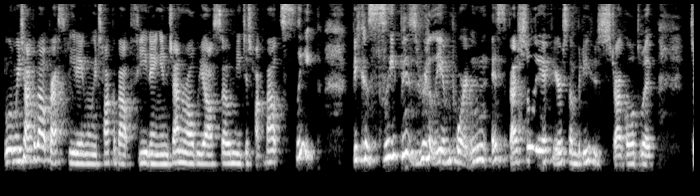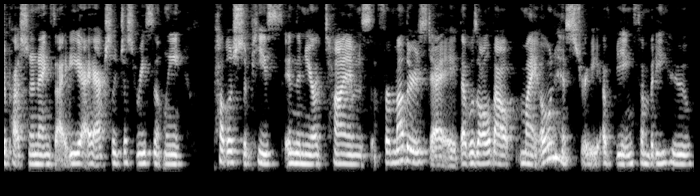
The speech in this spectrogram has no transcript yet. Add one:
when we talk about breastfeeding, when we talk about feeding in general, we also need to talk about sleep because sleep is really important, especially if you're somebody who's struggled with depression and anxiety. I actually just recently published a piece in the New York Times for Mother's Day that was all about my own history of being somebody who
